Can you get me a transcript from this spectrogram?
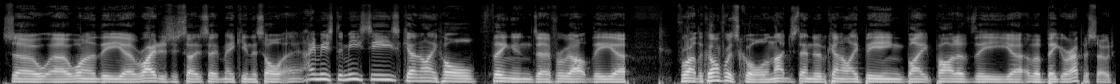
So, uh, one of the uh, writers decided making this whole, I Mr. Meeseeks kind of like whole thing, and uh, throughout the, uh, throughout the conference call, and that just ended up kind of like being like part of the, of a bigger episode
